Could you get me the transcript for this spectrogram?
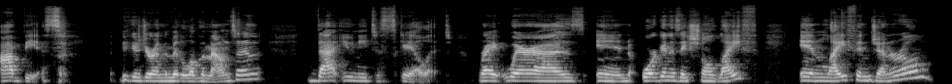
obvious because you're in the middle of the mountain that you need to scale it right? Whereas in organizational life, in life in general,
